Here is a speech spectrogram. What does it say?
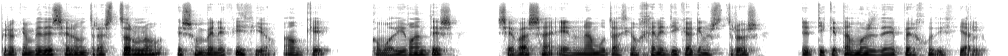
pero que en vez de ser un trastorno es un beneficio, aunque, como digo antes, se basa en una mutación genética que nosotros etiquetamos de perjudicial.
